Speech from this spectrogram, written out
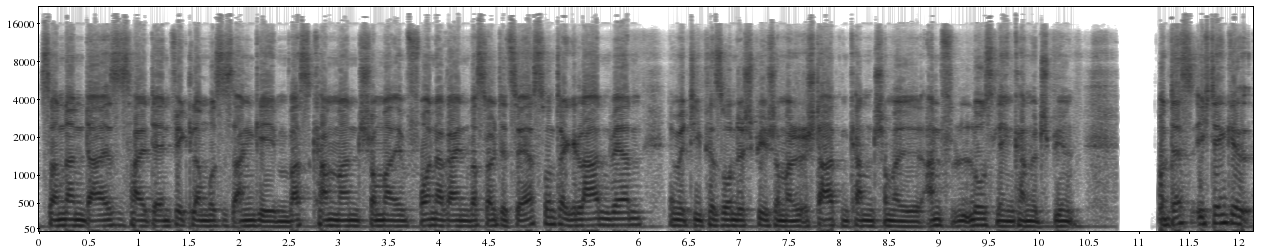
sondern da ist es halt, der Entwickler muss es angeben. Was kann man schon mal im Vornherein, was sollte zuerst runtergeladen werden, damit die Person das Spiel schon mal starten kann und schon mal loslegen kann mit Spielen. Und das, ich denke,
